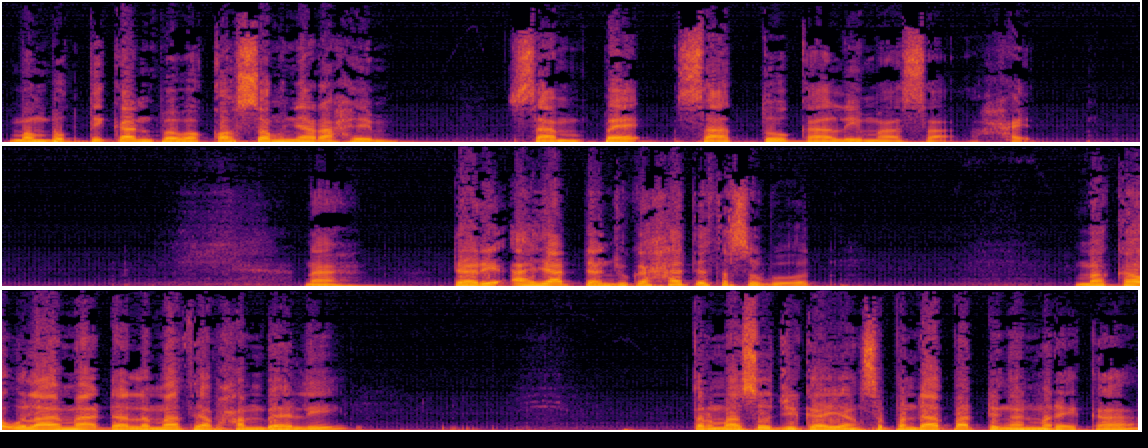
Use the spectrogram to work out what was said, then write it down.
membuktikan bahwa kosongnya rahim sampai satu kali masa haid. Nah, dari ayat dan juga hadis tersebut, maka ulama dalam madhab Hambali termasuk juga yang sependapat dengan mereka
